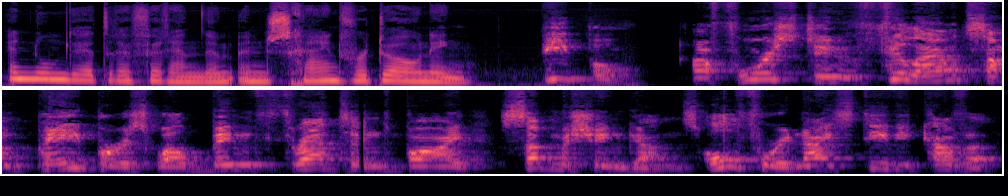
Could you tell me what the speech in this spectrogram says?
en noemde het referendum een schijnvertoning. People are forced to fill out some papers while being threatened by submachine guns, all for a nice TV cover.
